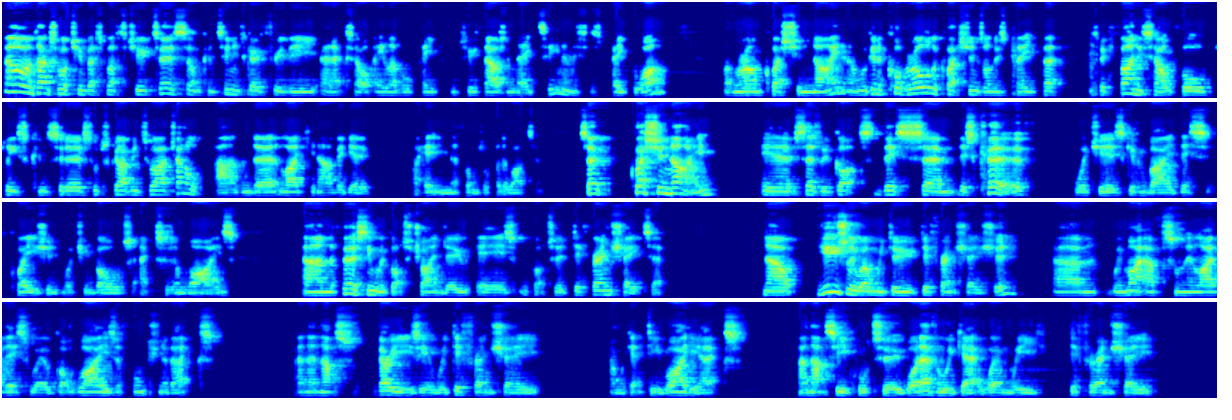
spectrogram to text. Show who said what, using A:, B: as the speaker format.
A: Hello and thanks for watching Best Maths Tutors. So I'm continuing to go through the Edexcel A-Level paper from 2018 and this is paper one. And we're on question nine and we're going to cover all the questions on this paper. So if you find this helpful, please consider subscribing to our channel and uh, liking our video by hitting the thumbs up at the bottom. So question nine uh, says we've got this, um, this curve which is given by this equation which involves x's and y's and the first thing we've got to try and do is we've got to differentiate it. Now, usually when we do differentiation, um, we might have something like this where we've got y is a function of x, and then that's very easy. and We differentiate and we get dy dx, and that's equal to whatever we get when we differentiate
